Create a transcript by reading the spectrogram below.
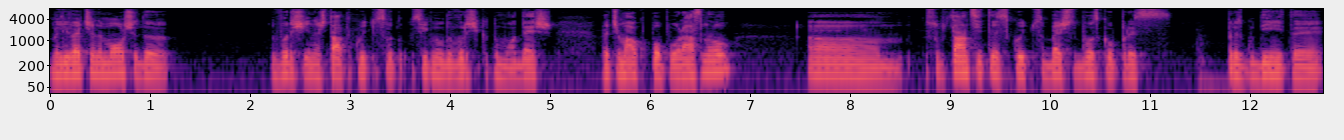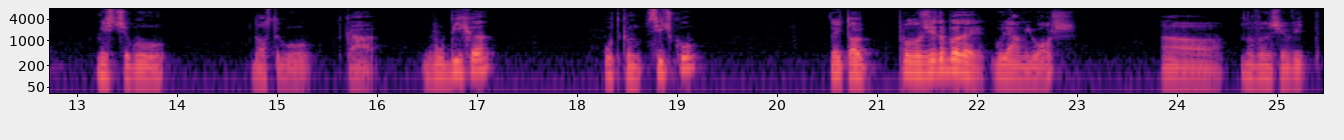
нали, вече не можеше да върши нещата, които свикнал да върши като младеж. Вече малко по-пораснал. А, субстанциите, с които се беше сблъскал през, през годините, мисля, че го доста го така глобиха от към всичко. Нали, той продължи да бъде голям и лош а, на външен вид.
